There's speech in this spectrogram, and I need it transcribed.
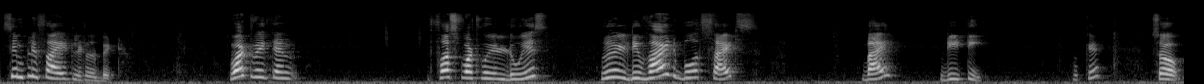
simplify it little bit. What we can first what we will do is we will divide both sides by dt. Okay. So,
